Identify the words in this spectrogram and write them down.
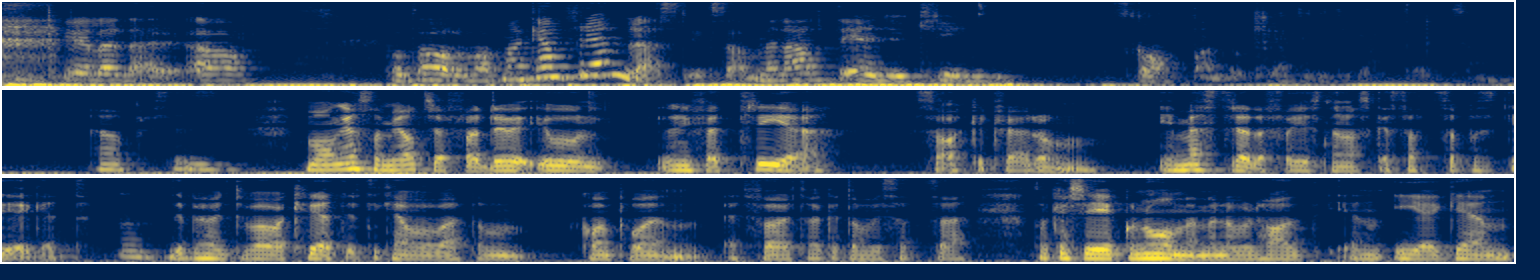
Hela det där. Ja. På tal om att man kan förändras liksom, men allt är ju kring skapande och kreativitet. Ja, precis. Mm. Många som jag träffar, det är ungefär tre saker tror jag de är mest rädda för just när de ska satsa på sitt eget. Mm. Det behöver inte vara kreativt, det kan vara att de kommer på en, ett företag att de vill satsa. De kanske är ekonomer men de vill ha en egen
